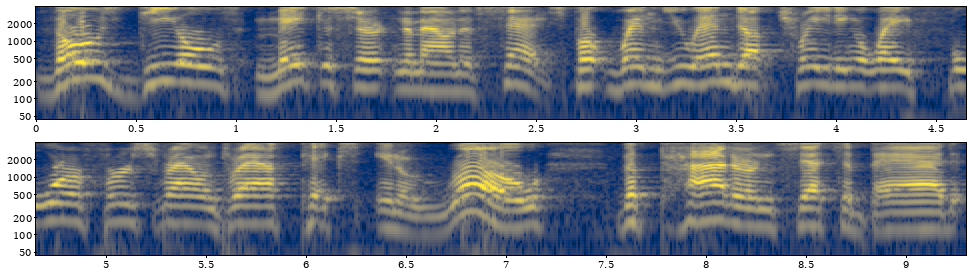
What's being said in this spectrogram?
Those deals make a certain amount of sense. But when you end up trading away four first round draft picks in a row, the pattern sets a bad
